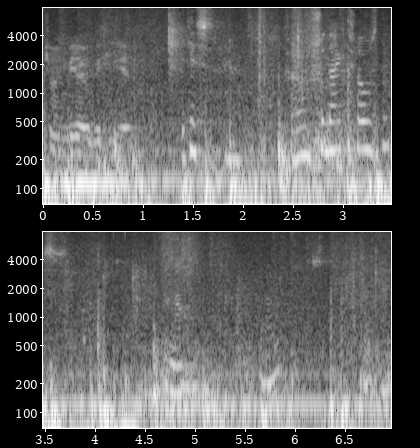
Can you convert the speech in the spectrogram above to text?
Join me over here. Yes. Uh, should I close this? No. No? Okay.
